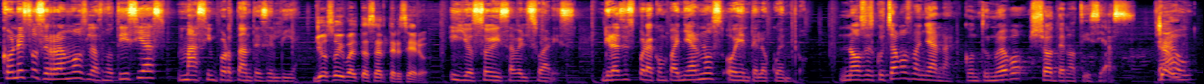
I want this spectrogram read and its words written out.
Con esto cerramos las noticias más importantes del día. Yo soy Baltasar Tercero. Y yo soy Isabel Suárez. Gracias por acompañarnos hoy en Te lo cuento. Nos escuchamos mañana con tu nuevo shot de noticias. Chao.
